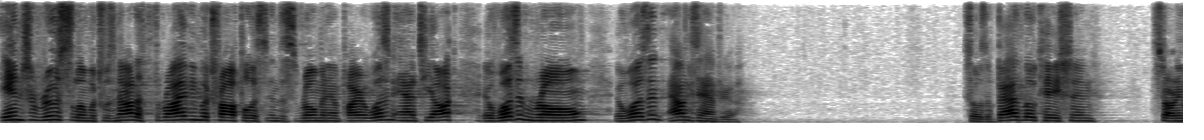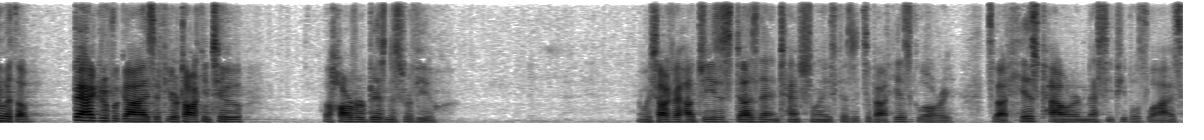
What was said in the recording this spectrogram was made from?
in Jerusalem, which was not a thriving metropolis in this Roman Empire. It wasn't Antioch, it wasn't Rome, it wasn't Alexandria. So it was a bad location, starting with a bad group of guys if you're talking to the Harvard Business Review. And we talked about how Jesus does that intentionally because it's about his glory. It's about his power in messy people's lives.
